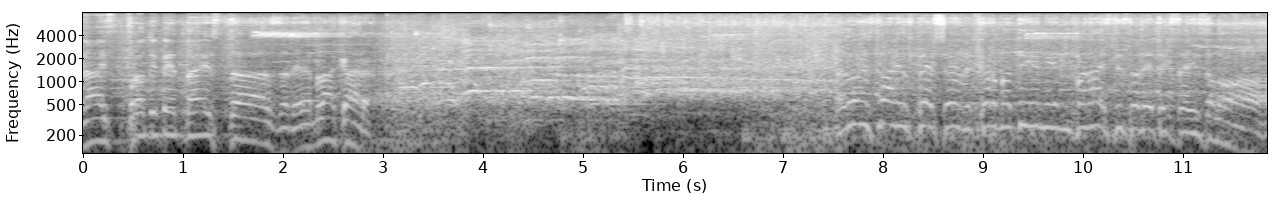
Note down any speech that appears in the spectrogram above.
Enajst proti petnajst, zadeve Mlakar. Na drugi strani uspešen Hrmadin in 12. zadetek za Izolo.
